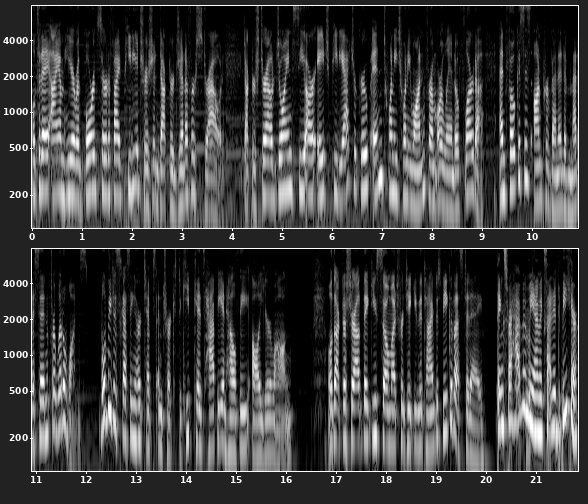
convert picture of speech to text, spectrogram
Well, today I am here with board certified pediatrician Dr. Jennifer Stroud. Dr. Stroud joined CRH Pediatric Group in 2021 from Orlando, Florida, and focuses on preventative medicine for little ones. We'll be discussing her tips and tricks to keep kids happy and healthy all year long. Well, Dr. Stroud, thank you so much for taking the time to speak with us today. Thanks for having me. I'm excited to be here.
